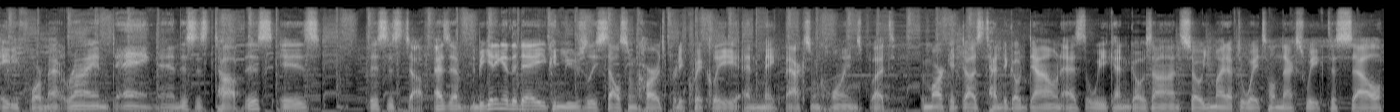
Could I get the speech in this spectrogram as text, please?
84 Matt Ryan. Dang, man, this is tough. This is This is tough. As of the beginning of the day, you can usually sell some cards pretty quickly and make back some coins, but the market does tend to go down as the weekend goes on. So you might have to wait till next week to sell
